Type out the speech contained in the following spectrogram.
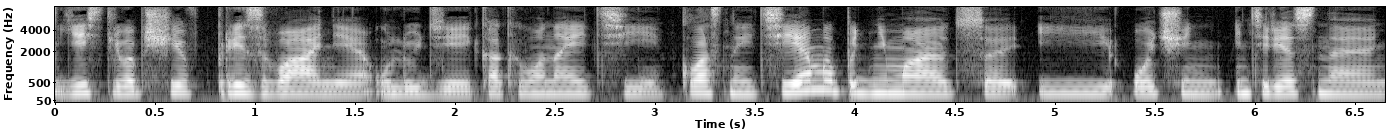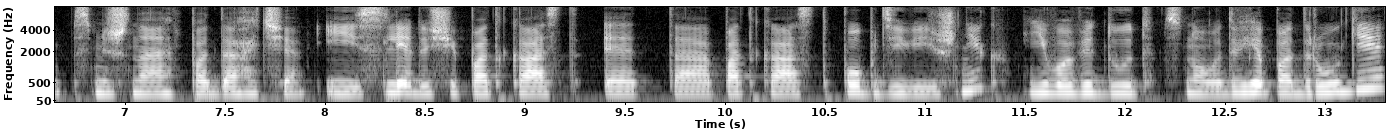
есть ли вообще призвание у людей, как его найти. Классные темы поднимаются и очень интересная, смешная подача. И следующий подкаст — это подкаст «Поп-девишник». Его ведут снова две подруги,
